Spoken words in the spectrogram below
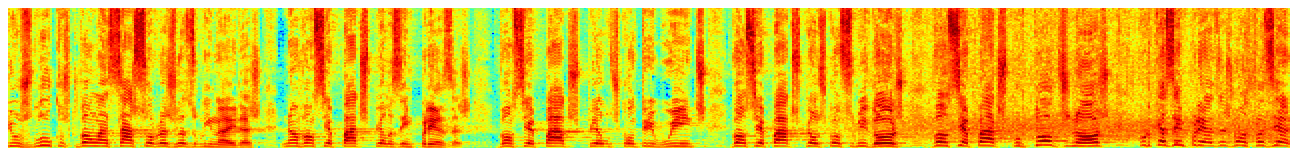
que os lucros que vão lançar sobre as gasolineiras não vão ser pagos pelas empresas, vão ser pagos pelos contribuintes, vão ser pagos pelos consumidores, vão ser pagos por todos nós, porque as empresas vão fazer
